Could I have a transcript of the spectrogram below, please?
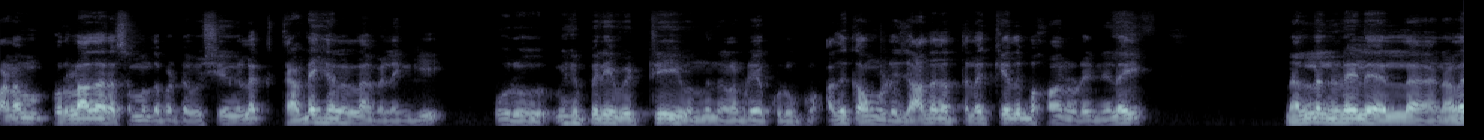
பணம் பொருளாதார சம்மந்தப்பட்ட விஷயங்களில் தடைகள் எல்லாம் விளங்கி ஒரு மிகப்பெரிய வெற்றியை வந்து நல்லபடியாக கொடுக்கும். அதுக்கு அவங்களுடைய ஜாதகத்தில் கேது பகவானுடைய நிலை நல்ல நிலையில் இல்லை நல்ல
